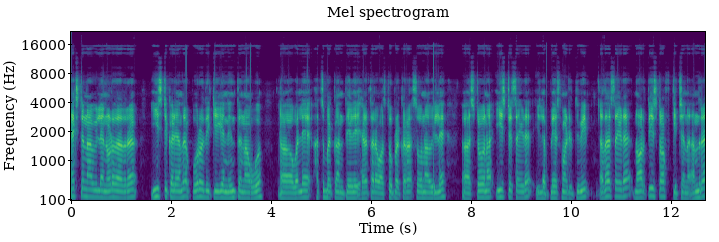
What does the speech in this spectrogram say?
ನೆಕ್ಸ್ಟ್ ನಾವು ಇಲ್ಲೇ ನೋಡೋದಾದ್ರೆ ಈಸ್ಟ್ ಕಡೆ ಅಂದ್ರೆ ಪೂರ್ವ ದಿಕ್ಕಿಗೆ ನಿಂತು ನಾವು ಒಲೆ ಹಚ್ಚಬೇಕಂತೇಳಿ ಹೇಳ್ತಾರೆ ವಾಸ್ತು ಪ್ರಕಾರ. ಸೊ ನಾವು ಇಲ್ಲೇ ಸ್ಟೋನ ಈಸ್ಟ್ ಸೈಡ್ ಇಲ್ಲೇ ಪ್ಲೇಸ್ ಮಾಡಿರ್ತೀವಿ. Other side north east of kitchen ಅಂದ್ರೆ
